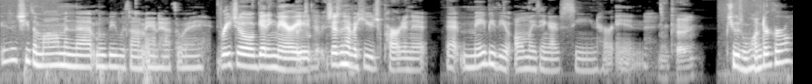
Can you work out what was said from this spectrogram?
Isn't she the mom in that movie with um Anne Hathaway? Rachel getting married. Rachel Getting she doesn't have a huge part in it. That may be the only thing I've seen her in. Okay. She was Wonder Girl.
